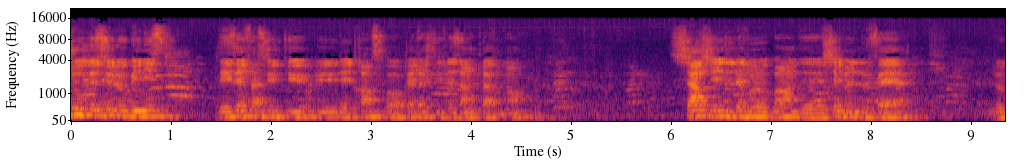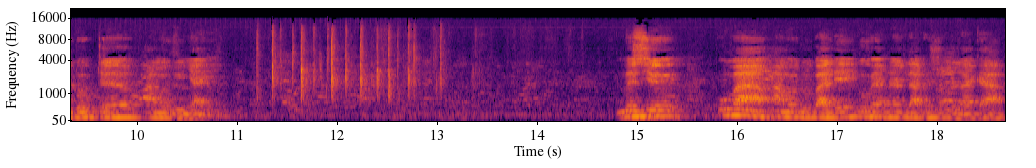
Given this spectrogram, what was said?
Bonjour, Monsieur le ministre des Infrastructures, des Transports terrestres et des Enclavements, chargé du développement de chemin de fer, le docteur Amadou Ndiaye. Monsieur Oumar Amadou Balé, gouverneur de la région de Dakar,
